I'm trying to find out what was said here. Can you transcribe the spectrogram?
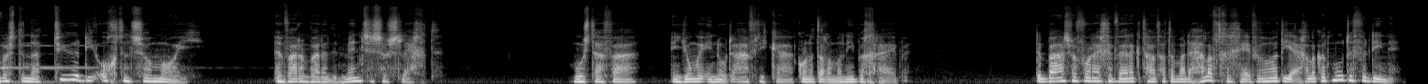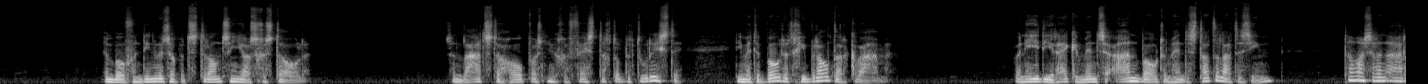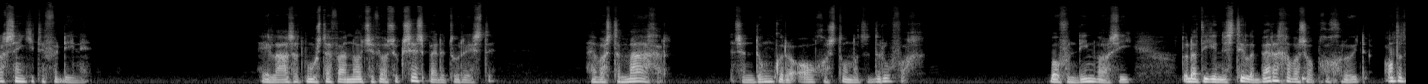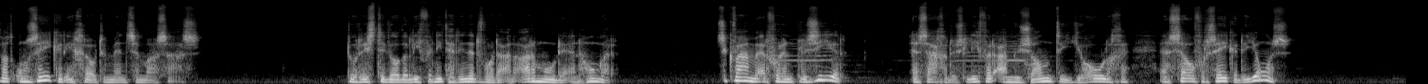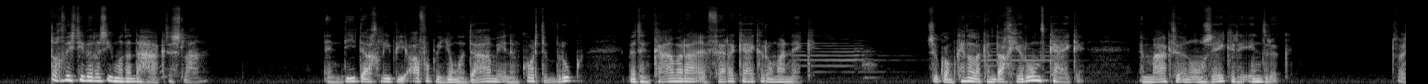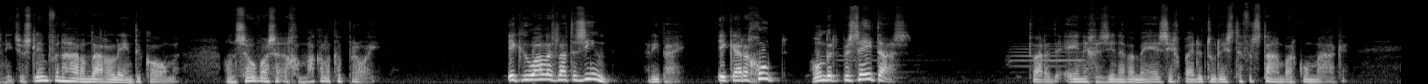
was de natuur die ochtend zo mooi? En waarom waren de mensen zo slecht? Mustafa, een jongen in Noord-Afrika, kon het allemaal niet begrijpen. De baas waarvoor hij gewerkt had, had hem maar de helft gegeven van wat hij eigenlijk had moeten verdienen. En bovendien was op het strand zijn jas gestolen. Zijn laatste hoop was nu gevestigd op de toeristen die met de boot uit Gibraltar kwamen. Wanneer die rijke mensen aanbood om hen de stad te laten zien, dan was er een aardig centje te verdienen. Helaas had Mustafa nooit zoveel succes bij de toeristen. Hij was te mager en zijn donkere ogen stonden te droevig. Bovendien was hij, doordat hij in de stille bergen was opgegroeid, altijd wat onzeker in grote mensenmassa's. Toeristen wilden liever niet herinnerd worden aan armoede en honger. Ze kwamen er voor hun plezier en zagen dus liever amusante, jolige en zelfverzekerde jongens. Toch wist hij wel eens iemand aan de haak te slaan. En die dag liep hij af op een jonge dame in een korte broek met een camera en verrekijker om haar nek. Ze kwam kennelijk een dagje rondkijken en maakte een onzekere indruk. Het was niet zo slim van haar om daar alleen te komen, want zo was ze een gemakkelijke prooi. Ik u alles laten zien, riep hij. Ik erg goed, honderd pesetas. Het waren de enige zinnen waarmee hij zich bij de toeristen verstaanbaar kon maken,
